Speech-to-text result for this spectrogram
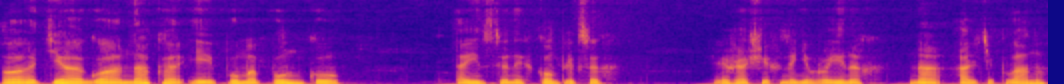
о Тиагуанака и Пумапунку, таинственных комплексах, лежащих ныне в руинах на Альтиплану,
